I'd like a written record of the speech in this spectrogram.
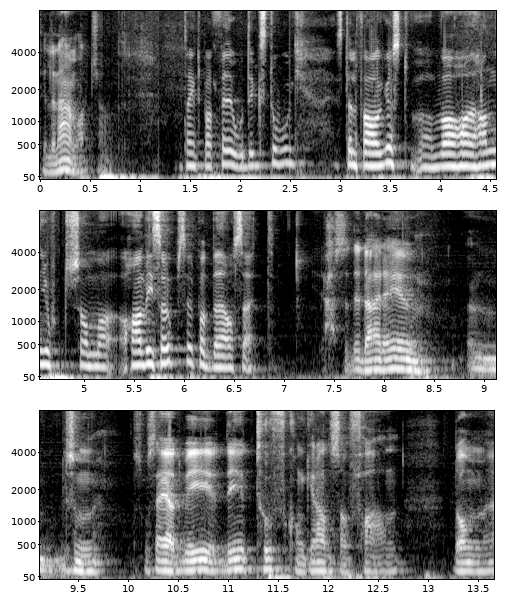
till den här matchen. Jag tänkte på att Frodig stod istället för August. Vad har han gjort som... Har han visat upp sig på ett bra sätt? Alltså det där är ju... mm, Liksom, som säger, vi, det är tuff konkurrens som fan. De,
